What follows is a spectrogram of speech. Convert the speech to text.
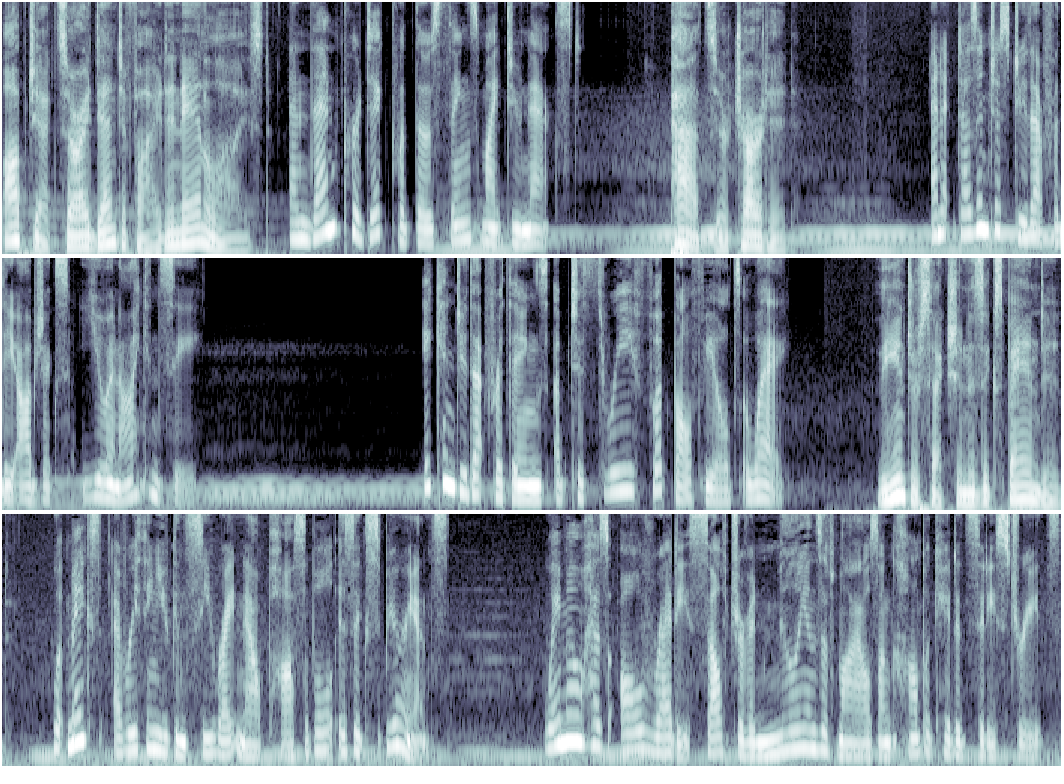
Objects are identified and analyzed. and then predict what those things might do next. Paths are charted. And it doesn't just do that for the objects you and I can see. It can do that for things up to three football fields away. The intersection is expanded. What makes everything you can see right now possible is experience. Waymo has already self driven millions of miles on complicated city streets,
